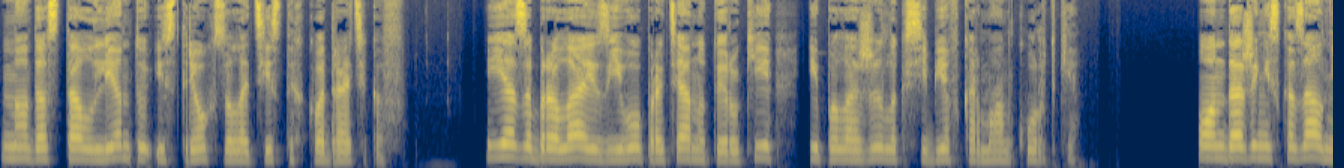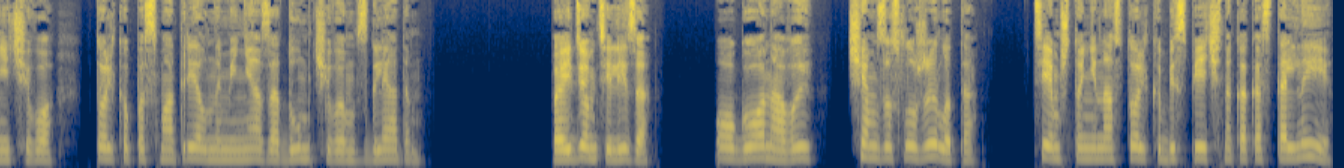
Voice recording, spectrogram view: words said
но достал ленту из трех золотистых квадратиков. Я забрала из его протянутой руки и положила к себе в карман куртки. Он даже не сказал ничего, только посмотрел на меня задумчивым взглядом. Пойдемте, Лиза». «Ого, а вы чем заслужила-то? Тем, что не настолько беспечно, как остальные?»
